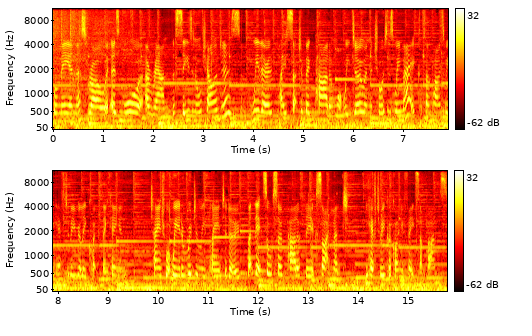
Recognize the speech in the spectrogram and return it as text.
for me in this role is more around the seasonal challenges. Weather plays such a big part in what we do and the choices we make. Sometimes we have to be really quick thinking and change what we had originally planned to do, but that's also part of the excitement. You have to be quick on your feet sometimes.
